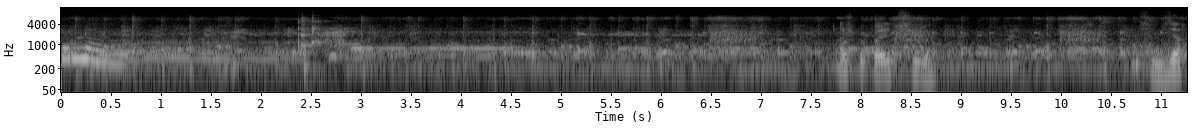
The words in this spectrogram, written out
Oula. Ah, je peux pas aller dessus là. Oh, c'est bizarre.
